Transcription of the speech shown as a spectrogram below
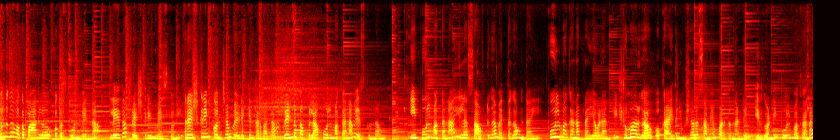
ముందుగా ఒక పాన్లో ఒక స్పూన్ వెన్న లేదా ఫ్రెష్ క్రీమ్ వేసుకొని ఫ్రెష్ క్రీమ్ కొంచెం వేడెక్కిన తర్వాత రెండు కప్పుల పూల్ మకానా వేసుకుందాం. ఈ పూల్ మకానా ఇలా సాఫ్ట్గా మెత్తగా ఉంటాయి. పూల్ మకానా ఫ్రై అవ్వడానికి సుమారుగా ఒక ఐదు నిమిషాల సమయం పడుతుందండి. ఇదిగోండి పూల్ మకానా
